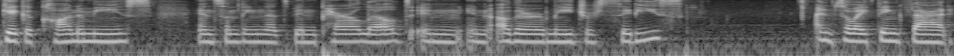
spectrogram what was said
gig economies and something that's been paralleled in in other major cities. And so I think that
